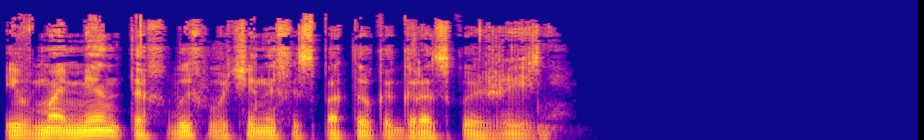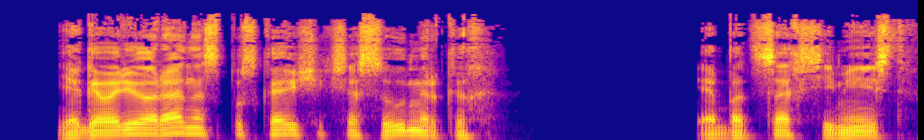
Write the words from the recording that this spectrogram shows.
и в моментах, выхваченных из потока городской жизни. Я говорю о рано спускающихся сумерках, и об отцах семейств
